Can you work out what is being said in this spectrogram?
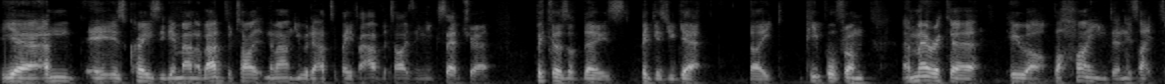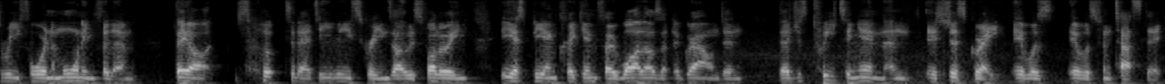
Yeah, and it is crazy the amount of advertising, the amount you would have had to pay for advertising, etc., because of those figures you get. Like people from America who are behind, and it's like three, four in the morning for them. They are hooked to their TV screens. I was following ESPN Cricinfo while I was at the ground, and they're just tweeting in, and it's just great. It was it was fantastic.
